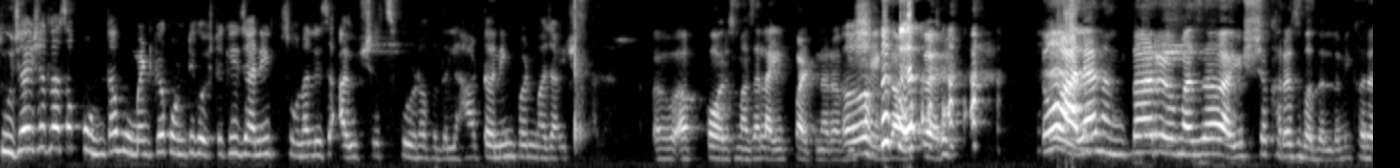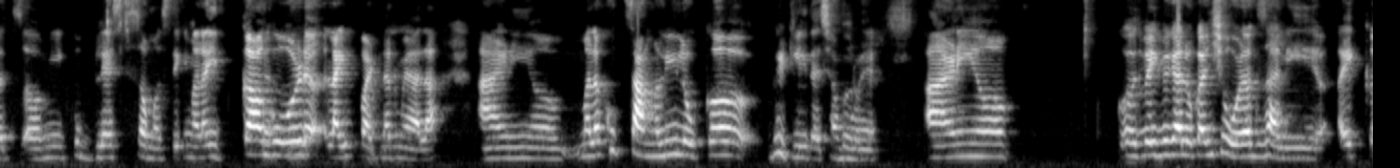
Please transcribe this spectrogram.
तुझ्या आयुष्यातला असा कोणता मुवमेंट किंवा कोणती गोष्ट की ज्याने सोनालीचं आयुष्यच पूर्ण बदललं? हा टर्निंग पॉईंट माझ्या आयुष्यात ऑफकोर्स माझा लाईफ पार्टनर अभिषेक गावकर. तो आल्यानंतर माझं आयुष्य खरंच बदललं. मी खरंच मी खूप ब्लेस्ड समजते की मला इतका गोड लाईफ पार्टनर मिळाला. आणि मला खूप चांगली लोक भेटली त्याच्यामुळे. आणि वेगवेगळ्या लोकांशी ओळख झाली. एक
